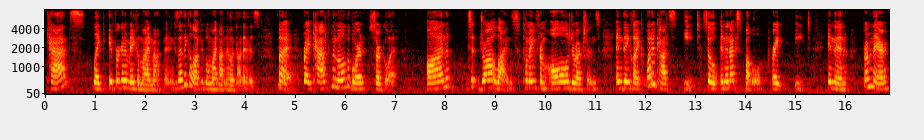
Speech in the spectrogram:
cats, like if we're gonna make a mind mapping, because I think a lot of people might not know what that is. But Yeah. write cats in the middle of the board, circle it. On to draw lines coming from all directions and think like, what do cats eat? So in the next bubble, right, eat. And then from there,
